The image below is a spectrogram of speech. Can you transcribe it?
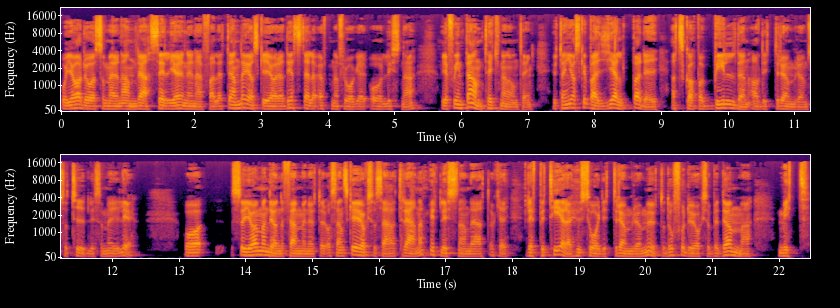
och jag då som är den andra säljaren i det här fallet, det enda jag ska göra det är att ställa öppna frågor och lyssna. Och jag får inte anteckna någonting, utan jag ska bara hjälpa dig att skapa bilden av ditt drömrum så tydlig som möjligt. Och så gör man det under fem minuter och sen ska jag också så här ha tränat mitt lyssnande att okej, repetera hur såg ditt drömrum ut och då får du också bedöma mitt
